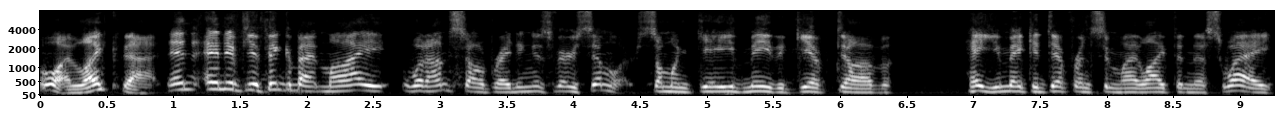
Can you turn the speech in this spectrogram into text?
Oh, I like that. And and if you think about my what I'm celebrating is very similar. Someone gave me the gift of, hey, you make a difference in my life in this way,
